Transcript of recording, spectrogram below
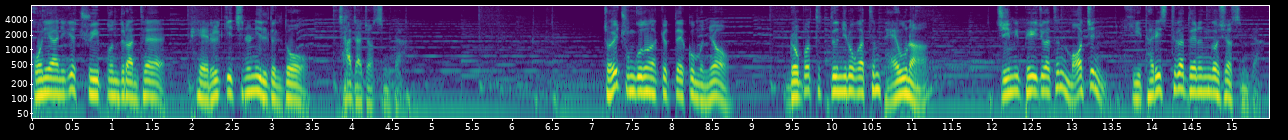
본의 아니게 주위 분들한테 폐를 끼치는 일들도 잦아졌습니다. 저희 중고등학교 때 꿈은요, 로버트 드니로 같은 배우나 지미 페이지 같은 멋진 기타리스트가 되는 것이었습니다.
